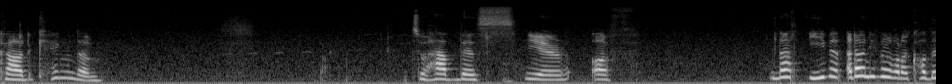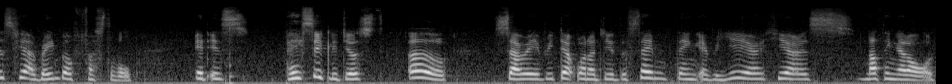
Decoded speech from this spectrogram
Cloud Kingdom to have this year of not even I don't even want to call this here a rainbow festival. It is basically just oh sorry we don't want to do the same thing every year. Here is nothing at all.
